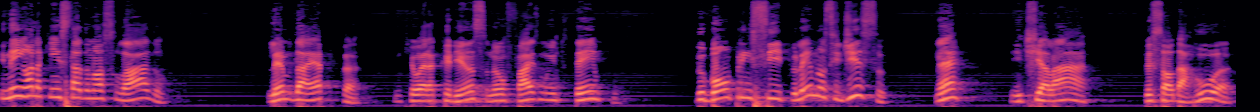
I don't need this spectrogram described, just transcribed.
e nem olha quem está do nosso lado. Lembro da época em que eu era criança, não faz muito tempo, do bom princípio. Lembram-se disso? Né? A gente ia lá, pessoal da rua,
